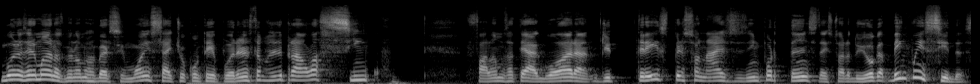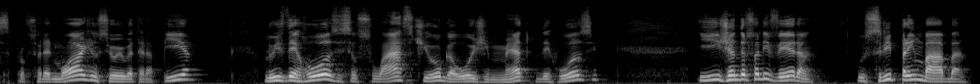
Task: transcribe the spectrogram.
Buenas hermanos, meu nome é Roberto Simões, site O Contemporâneo, estamos indo para a aula 5. Falamos até agora de três personagens importantes da história do yoga, bem conhecidas. Professor Hermógenes, seu Yoga Terapia, Luiz de Rose, seu Swasti Yoga, hoje Método de Rose, e Janderson Oliveira, o Sri Prem Baba.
